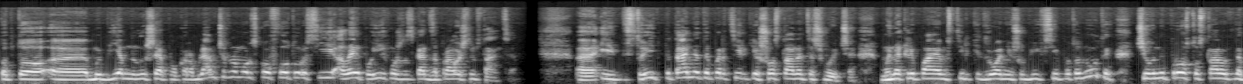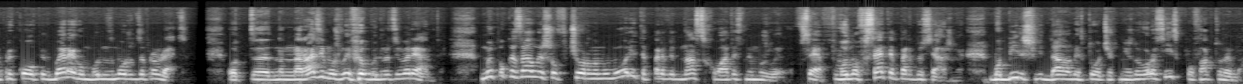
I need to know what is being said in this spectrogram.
Тобто е, ми б'ємо не лише по кораблям Чорноморського флоту Росії, але й по їх можна сказати заправочним станціям. Е, і стоїть питання тепер тільки, що станеться швидше. Ми накліпаємо стільки дронів, щоб їх всі потонути, чи вони просто стануть на прикол під берегом, бо не зможуть заправлятися. От е, наразі можливо обидва ці варіанти. Ми показали, що в Чорному морі тепер від нас сховатись неможливо. Все, воно все тепер досяжне, бо більш віддалених точок ніж новоросійськ по факту нема.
